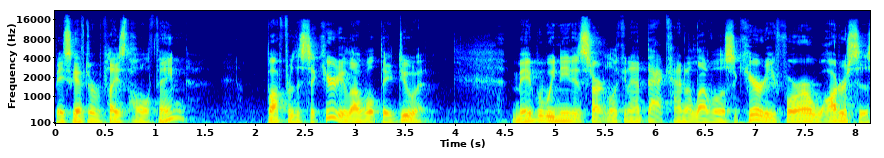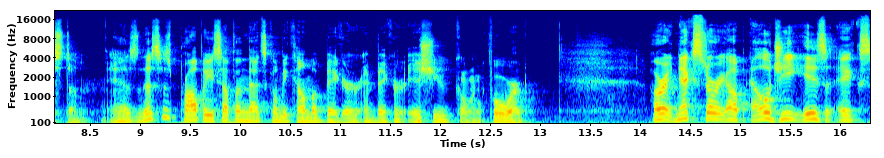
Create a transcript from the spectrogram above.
Basically, have to replace the whole thing. But for the security level, they do it. Maybe we need to start looking at that kind of level of security for our water system, this is probably something that's going to become a bigger and bigger issue going forward. All right, next story up LG is ex-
